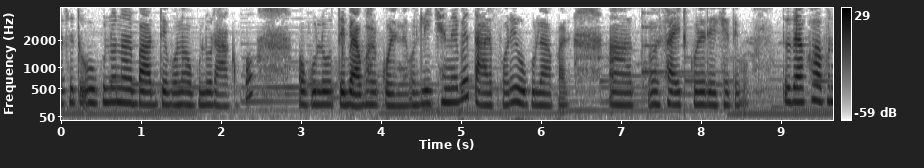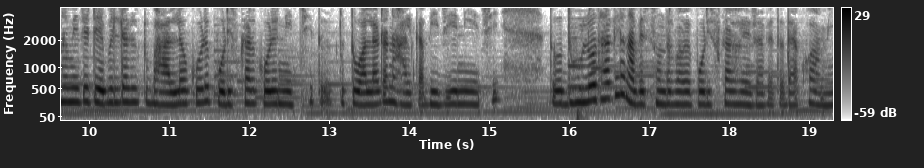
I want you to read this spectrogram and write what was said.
আছে, তো ওগুলো না আর বাদ দেবো না, ওগুলো রাখব। ওগুলোতে ব্যবহার করে নেব, লিখে নেবে, তারপরে ওগুলো আবার সাইড করে রেখে দেবো। তো দেখো, এখন আমি যে টেবিলটাকে একটু ভালো করে পরিষ্কার করে নিচ্ছি, তো একটু তোয়ালাটা না হালকা ভিজিয়ে নিয়েছি। তো ধুলো থাকলে না বেশ সুন্দরভাবে পরিষ্কার হয়ে যাবে। তো দেখো, আমি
